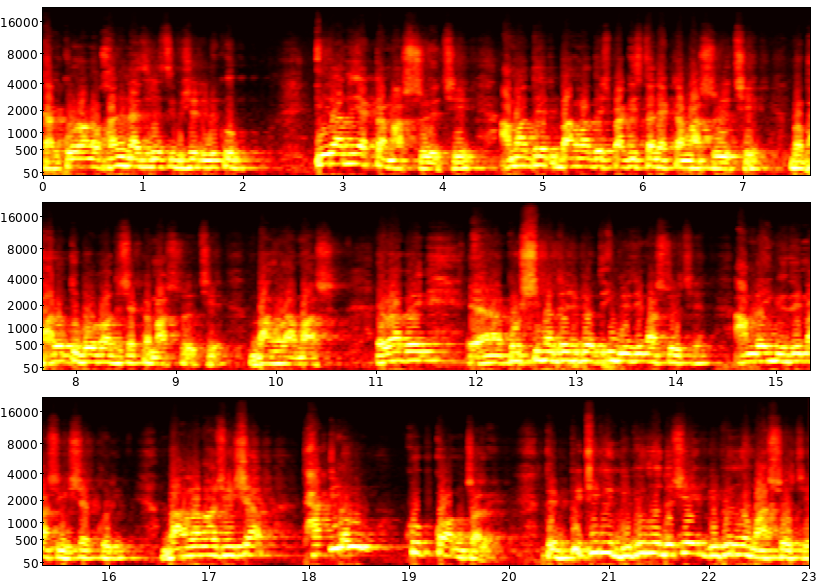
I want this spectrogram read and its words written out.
কারণ কোরআন ওখানে নাজির হয়েছে বিষয়টা এরকম। ইরানে একটা মাস রয়েছে, আমাদের বাংলাদেশ, পাকিস্তানে একটা মাস রয়েছে, বা ভারত ও উপমহাদেশে একটা মাস রয়েছে, বাংলা মাস এভাবে পশ্চিমা দেশগুলোতে ইংরেজি মাস রয়েছে, আমরা ইংরেজি মাসে হিসাব করি। বাংলা মাস হিসাব থাকলেও খুব কম চলে। তো পৃথিবীর বিভিন্ন দেশে বিভিন্ন মাস রয়েছে।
